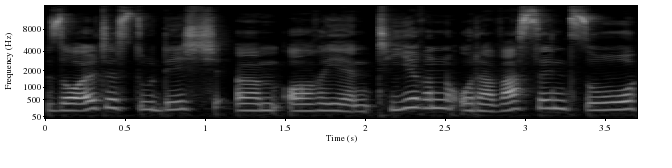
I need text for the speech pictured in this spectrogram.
solltest du dich ähm, orientieren oder was sind so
